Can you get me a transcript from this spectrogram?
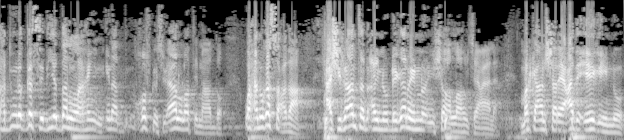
hadduuna qasad iyo dan lahayn inaad qofka su'aal ula timaado waxaan uga socdaa cashiraantan aynu dhiganayno insha allahu tacaala. Marka aan shareecada eegayno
